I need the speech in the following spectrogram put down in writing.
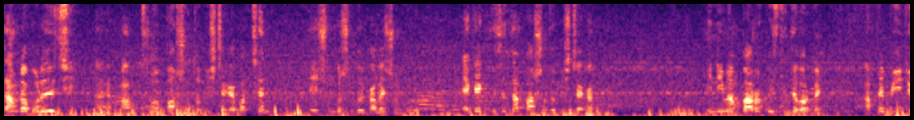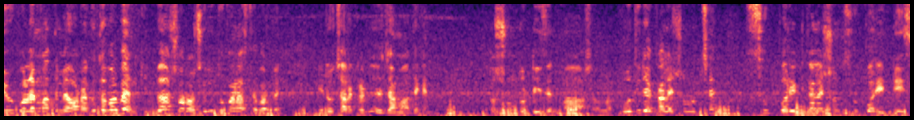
দামটা বলে দিচ্ছি হ্যাঁ মাত্র পাঁচশত বিশ টাকা পাচ্ছেন এই সুন্দর সুন্দর কালেকশনগুলো এক এক পিসের দাম পাঁচশত বিশ টাকা। মিনিমাম বারো পিস নিতে পারবেন। আপনি ভিডিও কলের মাধ্যমে অর্ডার করতে পারবেন কিংবা সরাসরি দোকানে আসতে পারবেন। এটা হচ্ছে আরেকটা জামা, দেখেন। কত সুন্দর ডিজাইন মাশাআল্লাহ। প্রতিটা কালেকশন হচ্ছে super hit collection super hit dress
